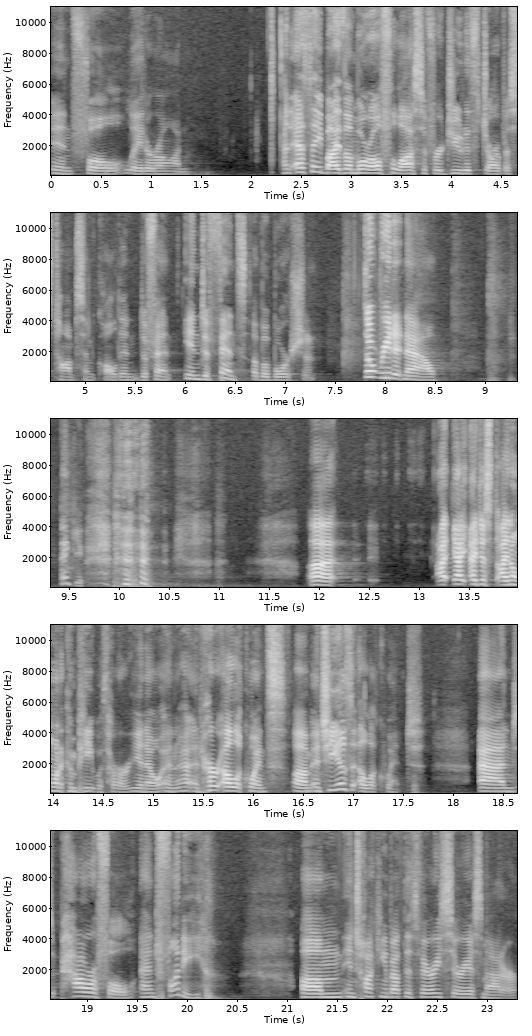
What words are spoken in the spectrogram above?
in full later on. An essay by the moral philosopher Judith Jarvis Thomson called In, Defen- in Defense of Abortion. Don't read it now. Thank you. uh, I, I, just I don't want to compete with her, you know, and, and her eloquence, um, and she is eloquent and powerful and funny um, in talking about this very serious matter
